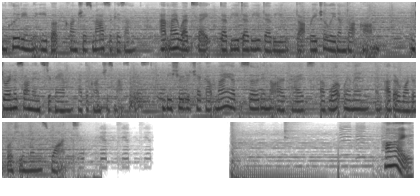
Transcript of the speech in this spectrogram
including the ebook Conscious Masochism, at my website, www.rachelleadham.com, and join us on Instagram at The Conscious Masochist. And be sure to check out my episode in the archives of What Women and Other Wonderful Humans Want. Hi,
